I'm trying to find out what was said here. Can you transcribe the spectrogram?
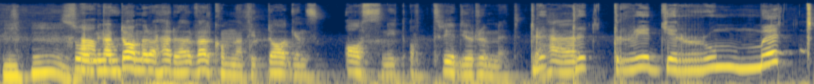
Mhm. Så Ja, mina damer och herrar, välkomna till dagens avsnitt av tredje rummet. Det här Tredje, rummet.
